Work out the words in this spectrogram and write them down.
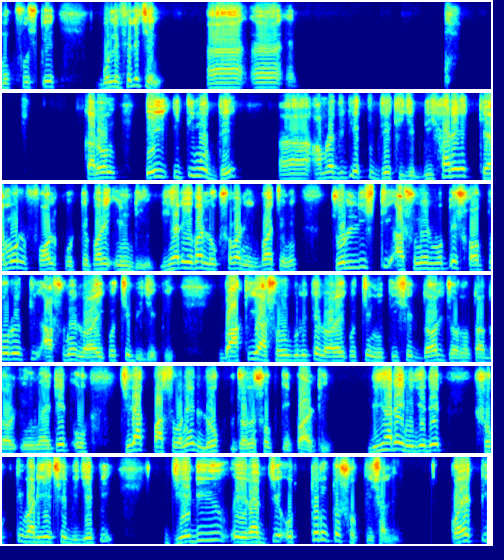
মুখ ফুসকে বলে ফেলেছেন? কারণ এই ইতিমধ্যে আমরা যদি একটু দেখি যে বিহারে কেমন ফল করতে পারে এনডিএ। বিহারে এবার লোকসভা নির্বাচনে চল্লিশটি আসনের মধ্যে সতেরোটি আসনে লড়াই করছে বিজেপি। বাকি আসনগুলিতে লড়াই করছে নীতিশের দল, জনতা দল, ইউনাইটেড ও চিরাগ পাসওয়ানের লোক জনশক্তি পার্টি। বিহারে নিজেদের শক্তি বাড়িয়েছে বিজেপি। জেডিইউ এ রাজ্যে অত্যন্ত শক্তিশালী। কয়েকটি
